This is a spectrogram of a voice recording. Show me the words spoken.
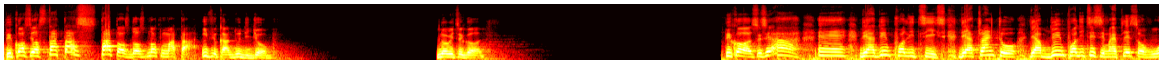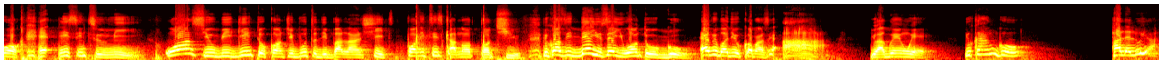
Because your status, status does not matter if you can do the job. Glory to God. Because you say, ah, eh, they are doing politics. They are trying to, they are doing politics in my place of work. Eh, listen to me. Once you begin to contribute to the balance sheet, politics cannot touch you. Because the day you say you want to go, everybody will come and say, ah, you are going where? You can't go. Hallelujah.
